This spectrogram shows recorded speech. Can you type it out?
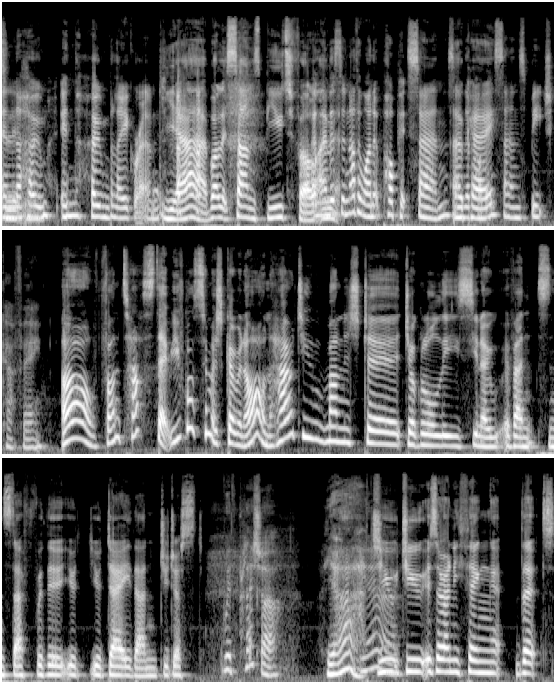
in the home in the home playground. Yeah, well, it sounds beautiful. And I'm- there's another one at Poppit Sands, and the Okay. Poppit Sands Beach Cafe. Oh, fantastic. You've got so much going on. How do you manage to juggle all these, you know, events and stuff with your your day then? Do you just With pleasure. Yeah. Do you do you, is there anything that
